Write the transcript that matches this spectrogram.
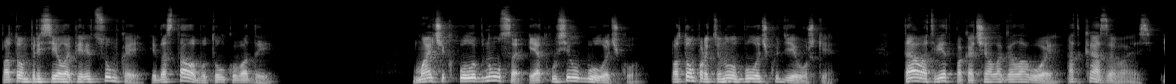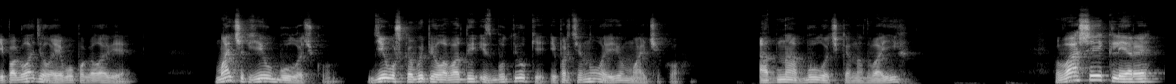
Потом присела перед сумкой и достала бутылку воды. Мальчик улыбнулся и откусил булочку. Потом протянул булочку девушке. Та в ответ покачала головой, отказываясь, и погладила его по голове. Мальчик ел булочку. Девушка выпила воды из бутылки и протянула ее мальчику. Одна булочка на двоих. «Ваши эклеры!»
